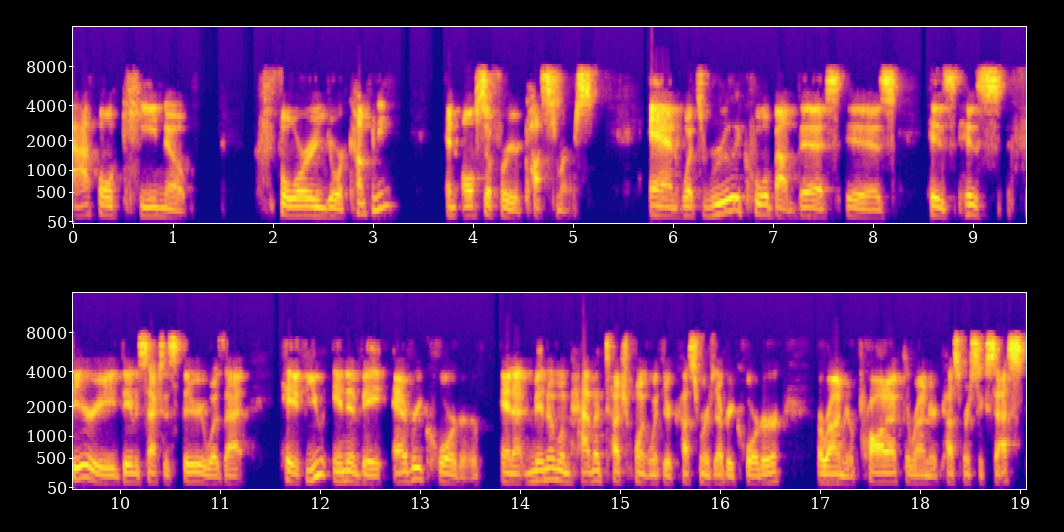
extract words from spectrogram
Apple keynote for your company and also for your customers. And what's really cool about this is his his theory, David Sacks' theory was that hey, if you innovate every quarter and at minimum have a touch point with your customers every quarter around your product, around your customer success,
